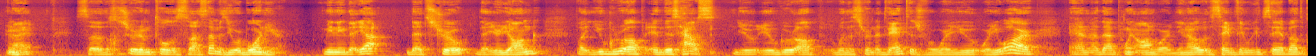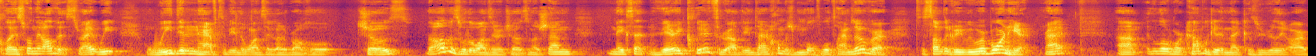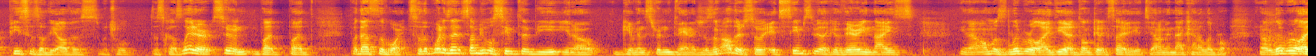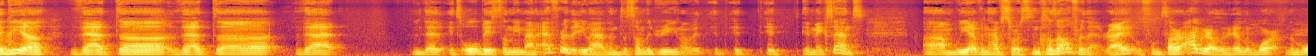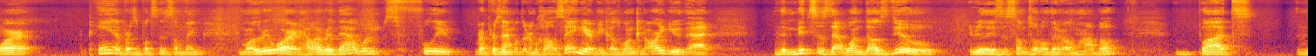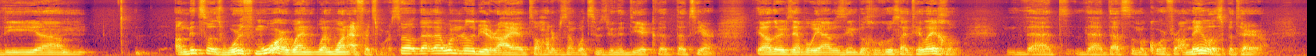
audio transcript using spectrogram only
Hmm. Right? So the Chashurim told us last time is you were born here. Meaning that, yeah, that's true, that you're young, but you grew up in this house. You you grew up with a certain advantage for where you where you are, and at that point onward, you know, the same thing we could say about the cholesterol and the Elvis, right? We we didn't have to be the ones that Baruch Hu chose. The Elvis were the ones that were chosen. Hashem makes that very clear throughout the entire Chumash multiple times over. To some degree, we were born here, right? Um, it's a little more complicated than that because we really are pieces of the Elvis, which we'll discuss later soon. But but but that's the point. So the point is that some people seem to be you know given certain advantages than others. So it seems to be like a very nice, you know, almost liberal idea. Don't get excited, Yitzhak. I don't mean that kind of liberal. You know, liberal idea that uh, that uh, that that it's all based on the amount of effort that you have, and to some degree, you know, it it it, it, makes sense. Um, we even have sources in Chazal for that, right? From Sarah Agra, we know the more the more pain a person puts into something, the more the reward. However, that wouldn't fully represent what the Ramchal is saying here, because one can argue that the mitzvahs that one does do really is the sum total of their own haba, but the um, a mitzvah is worth more when, when one efforts more. So that, that wouldn't really be a raya to 100% what seems to be the diak that, that's here. The other example we have is in Bechukusai Telechu, that, that that's the makor for Amelis Batera.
